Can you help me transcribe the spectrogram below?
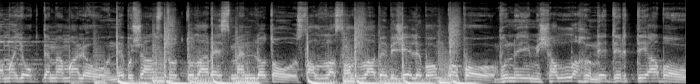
ama yok demem alo. Ne bu şans? Tuttular resmen loto. Salla salla bebi jelibon popo. Bu neymiş Allah'ım? Dedirtti abo.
